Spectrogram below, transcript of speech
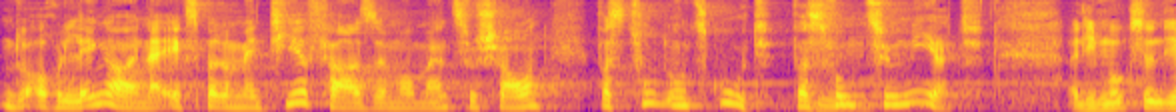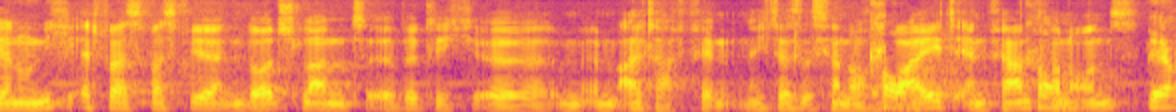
und auch länger in der Experimentierphase im Moment zu schauen, was tut uns gut, was mhm. funktioniert. Die MOOCs sind ja nun nicht etwas, was wir in Deutschland äh, wirklich äh, im, Alltag finden. Nicht? Das ist ja noch Kaum. weit entfernt Kaum. von uns. Ja.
